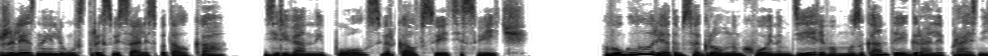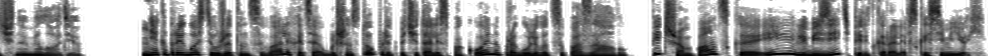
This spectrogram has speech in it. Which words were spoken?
Железные люстры свисали с потолка, деревянный пол сверкал в свете свеч. В углу рядом с огромным хвойным деревом музыканты играли праздничную мелодию. Некоторые гости уже танцевали, хотя большинство предпочитали спокойно прогуливаться по залу, пить шампанское и лебезить перед королевской семьей.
